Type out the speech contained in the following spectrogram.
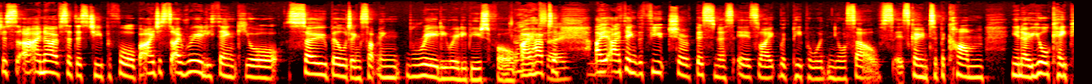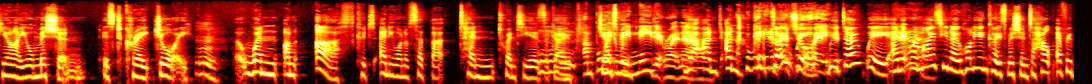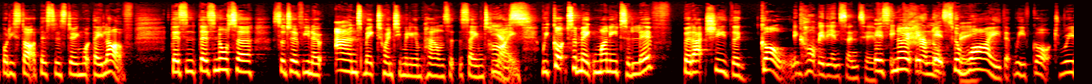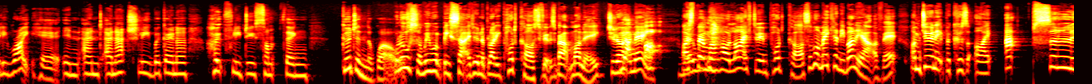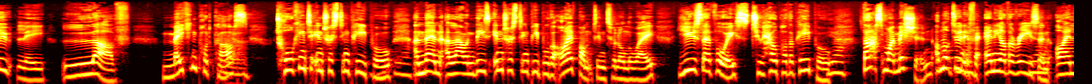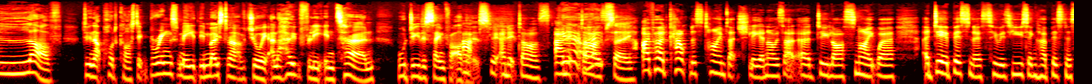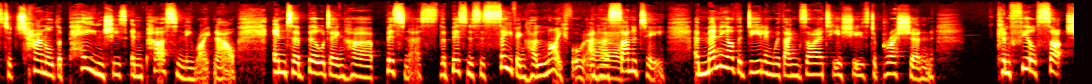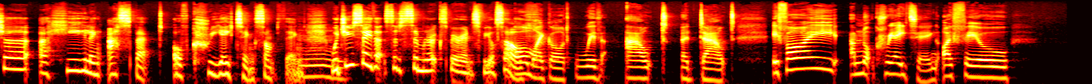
Just, I I know I've said this to you before, but I just, I really think you're so building something really, really beautiful. I, hope have so. to, I, I think the future of business is like with people within yourselves. It's going to become, you know, your KPI, your mission is to create joy. Mm. When on earth could anyone have said that 10, 20 years ago? Mm. and Do you boy know do we mean? need it right now Yeah, and and we need don't bit of joy we? We don't we? And it reminds you know Holly and Co.'s mission to help everybody start a business doing what they love. There's there's not a sort of you know and make twenty million pounds at the same time. Yes. We've got to make money to live, but actually the goal it can't be the incentive it's it no it- it's the be. why that we've got really right here in and and actually we're going to hopefully do something good in the world. Well, also, we wouldn't be sat here doing a bloody podcast if it was about money. Do you know what I mean? uh, I no, spent we- my whole life doing podcasts. I'm not making any money out of it. I'm doing it because I absolutely love making podcasts. Yeah. Talking to interesting people and then allowing these interesting people that I've bumped into along the way use their voice to help other people. Yeah. That's my mission. I'm not doing it for any other reason. I love doing that podcast. It brings me the most amount of joy and hopefully in turn will do the same for others. Absolutely, and it does, and Yeah, it I does. hope so. I've heard countless times actually, and I was at a do last night where a dear business who is using her business to channel the pain she's in personally right now into building her business. The business is saving her life or, and her sanity, and many other dealing with anxiety issues, depression can feel such a, a healing aspect of creating something. Would you say that's a similar experience for yourself? Oh my God, without a doubt. If I am not creating, I feel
